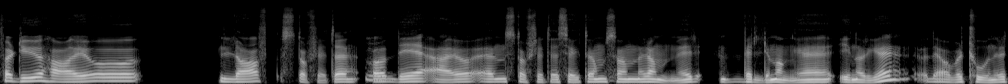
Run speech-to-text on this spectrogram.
For du har jo lavt stoffskifte, mm. og det er jo en stoffskiftesykdom som rammer veldig mange i Norge. Det er over 200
